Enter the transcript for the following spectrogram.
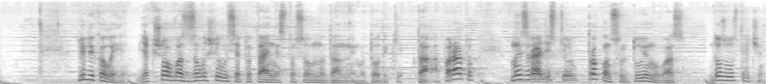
Любі колеги, якщо у вас залишилися питання стосовно даної методики та апарату, ми з радістю проконсультуємо вас. До зустрічі!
